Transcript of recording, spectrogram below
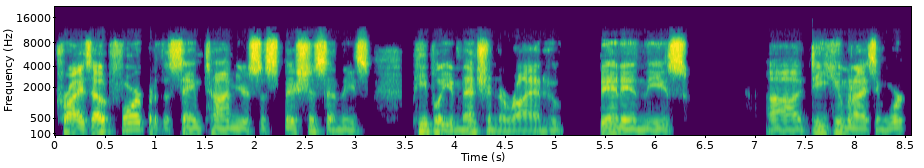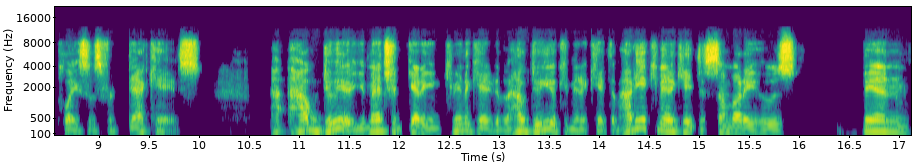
cries out for it, but at the same time, you're suspicious. And these people you mentioned, Naryan, who've been in these uh, dehumanizing workplaces for decades. H- how do you? You mentioned getting and communicating to them. How do you communicate them? How do you communicate to somebody who's been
